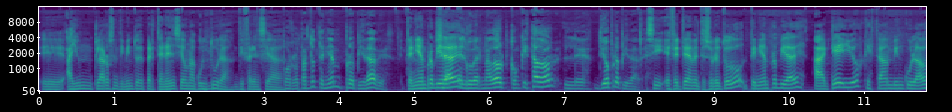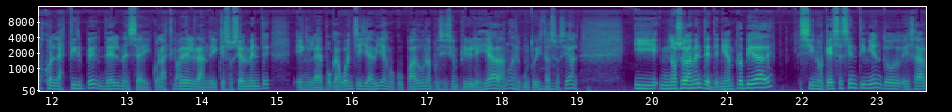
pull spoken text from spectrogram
eh, hay un claro sentimiento de pertenencia a una cultura diferenciada. Por lo tanto, tenían propiedades. Tenían propiedades. el gobernador conquistador les dio propiedades. Sí, efectivamente. Sobre todo, tenían propiedades aquellos que estaban vinculados con la estirpe del Mensei, con la estirpe del Grande, y que socialmente, en la época guanche, ya habían ocupado una posición privilegiada ¿no? desde el punto de vista social. Y no solamente tenían propiedades, sino que ese sentimiento, esa,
